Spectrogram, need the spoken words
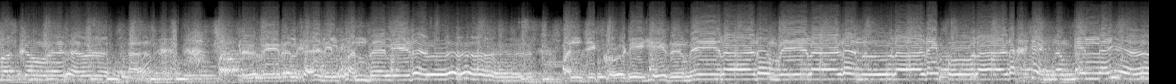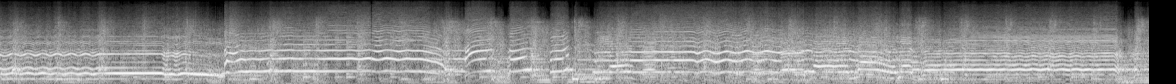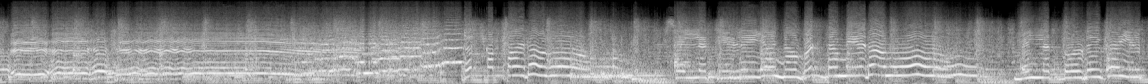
பக்கம் வரவு பத்து வீரல்களில் பந்தலிடவு பஞ்சு கொடி இது மேலாட மேல தொடுகையில்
